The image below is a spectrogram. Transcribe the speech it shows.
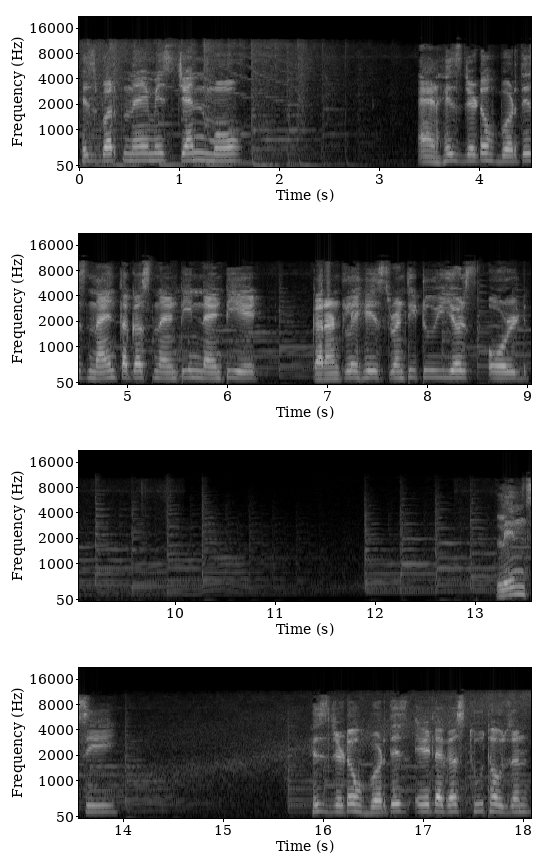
His birth name is Chen Mo and his date of birth is 9th August 1998. Currently he is 22 years old. Lin Si His date of birth is 8 August 2000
